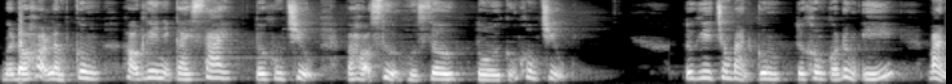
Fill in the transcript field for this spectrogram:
Bữa đó họ làm cung, họ ghi những cái sai, tôi không chịu, và họ sửa hồ sơ, tôi cũng không chịu. Tôi ghi trong bản cung, tôi không có đồng ý, bản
